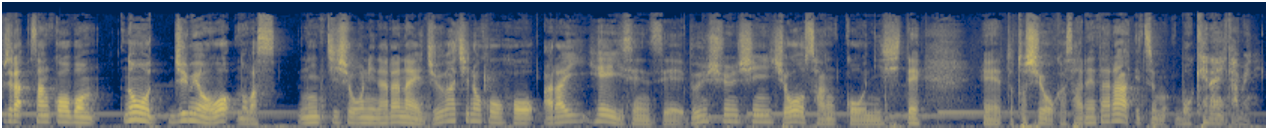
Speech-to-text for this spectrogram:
こちら参考本脳寿命を伸ばす認知症にならない18の方法新井平井先生文春新書を参考にしてえっ、ー、と年を重ねたらいつもボケないために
